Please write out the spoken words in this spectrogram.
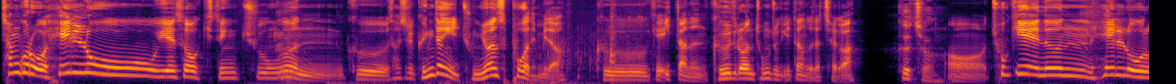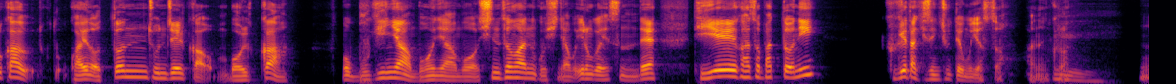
참고로 헤일로에서 기생충은 그 사실 굉장히 중요한 스포가 됩니다. 그게 있다는 그런 종족이 있다는 것 자체가 그렇죠. 어 초기에는 헤일로가 과연 어떤 존재일까 뭘까 뭐 무기냐 뭐냐 뭐 신성한 곳이냐 뭐 이런 거 했었는데 뒤에 가서 봤더니 그게 다 기생충 때문이었어 하는 그런 음. 음,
